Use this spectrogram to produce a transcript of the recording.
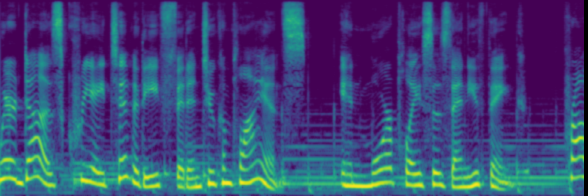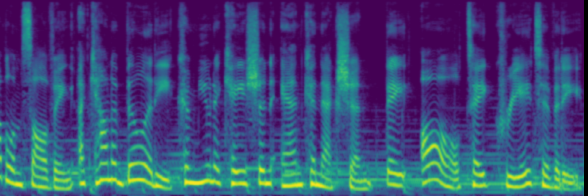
Where does creativity fit into compliance? In more places than you think. Problem solving, accountability, communication, and connection, they all take creativity.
